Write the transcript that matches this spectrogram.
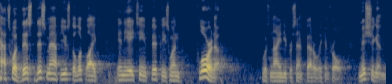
That's what this, this map used to look like in the 1850s when Florida was 90% federally controlled. Michigan,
